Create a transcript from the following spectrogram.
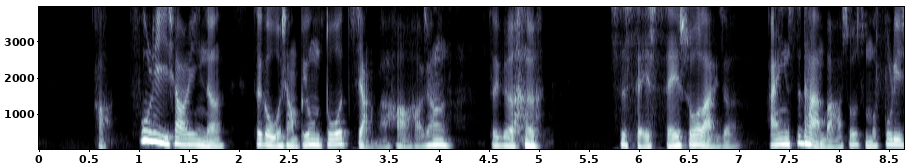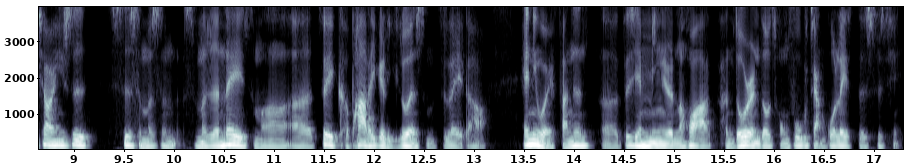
好，复利效应呢，这个我想不用多讲了哈，好像这个是谁谁说来着？爱因斯坦吧，说什么复利效应是是什么什么什么人类什么呃最可怕的一个理论什么之类的哈。Anyway，反正呃，这些名人的话，很多人都重复讲过类似的事情。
